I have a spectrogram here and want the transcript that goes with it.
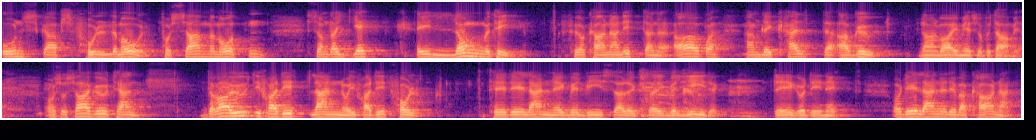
ondskapsfulle mål på samme måten som det gikk ei lang tid før kananittene Abraham ble kalt av Gud når han var i Mesopotamia. Og så sa Gud til han, dra ut ifra ditt land og ifra ditt folk til det land jeg vil vise deg, så jeg vil gi deg, deg og din ett. Og det landet, det var Kanan.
